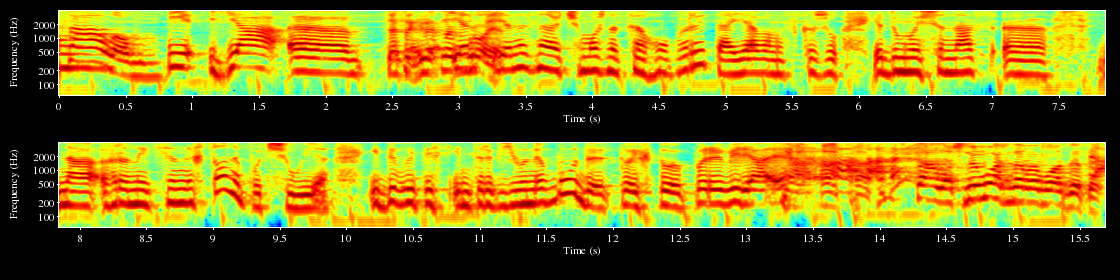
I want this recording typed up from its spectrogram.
Салом. І я е, Це секретна я, зброя. Я не знаю, чи можна це говорити, а я вам скажу. Я думаю, що нас е, на границі ніхто не почує, і дивитись інтерв'ю не буде той, хто перевіряє. Сало ж не можна вивозити.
